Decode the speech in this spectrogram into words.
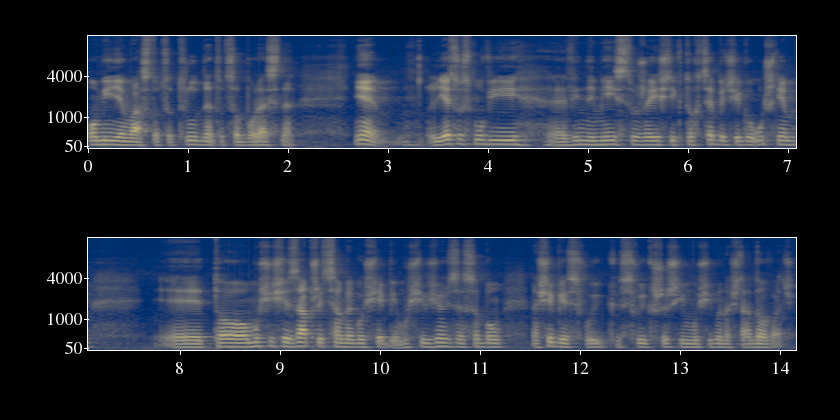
ominie Was to, co trudne, to, co bolesne. Nie, Jezus mówi w innym miejscu, że jeśli kto chce być Jego uczniem, to musi się zaprzeć samego siebie, musi wziąć ze sobą na siebie swój, swój krzyż i musi go naśladować.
